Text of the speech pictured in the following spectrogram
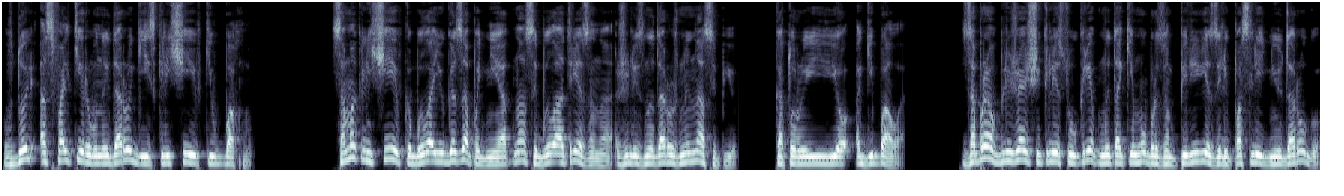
вдоль асфальтированной дороги из Клещеевки в Бахмут. Сама Клещеевка была юго-западнее от нас и была отрезана железнодорожной насыпью, которая ее огибала. Забрав ближайший к лесу укреп, мы таким образом перерезали последнюю дорогу,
